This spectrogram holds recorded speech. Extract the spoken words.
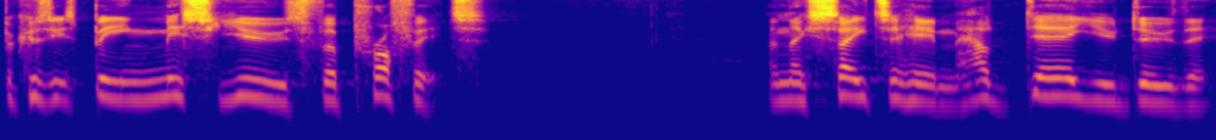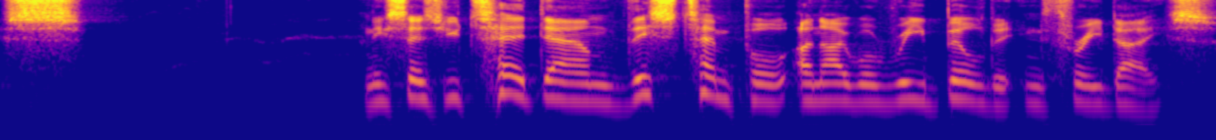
because it's being misused for profit. And they say to him, How dare you do this? And he says, You tear down this temple and I will rebuild it in three days.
